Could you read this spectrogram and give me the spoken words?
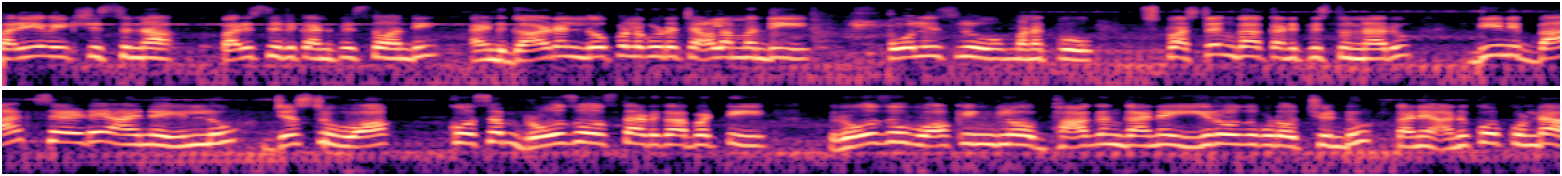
పర్యవేక్షిస్తున్న పరిస్థితి కనిపిస్తోంది. అండ్ గార్డెన్ లోపల కూడా చాలామంది పోలీసులు మనకు స్పష్టంగా కనిపిస్తున్నారు. దీని బ్యాక్ సైడే ఆయన ఇల్లు జస్ట్ వాక్ కోసం రోజు వస్తాడు కాబట్టి రోజు వాకింగ్లో భాగంగానే ఈ రోజు కూడా వచ్చిండు. కానీ అనుకోకుండా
